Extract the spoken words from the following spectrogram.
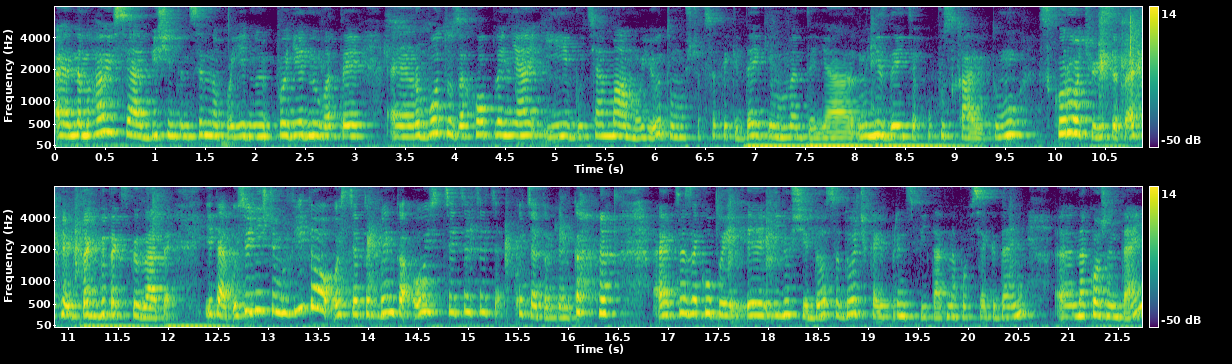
Е, Намагаюся більш інтенсивно поєднувати е, роботу, захоплення і буття мамою, тому що все-таки деякі моменти я мені здається упускаю, тому скорочуюся, так так би так сказати. І так, у сьогоднішньому відео ось ця торбинка, ось ця, ця, ця, ця оця торбинка. Це закупи Ілюші до садочка, і в принципі так на повсякдень, на кожен день.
